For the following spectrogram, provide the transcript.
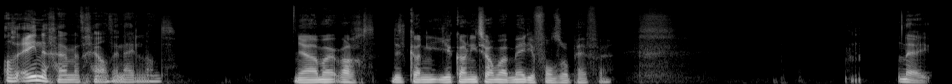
als enige met geld in Nederland. Ja, maar wacht. Dit kan, je kan niet zomaar het mediafonds opheffen. Nee,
